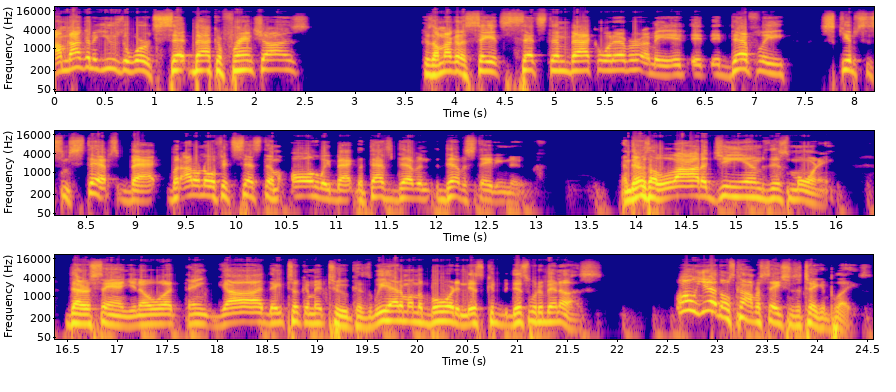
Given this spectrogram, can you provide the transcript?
I'm not going to use the word setback a franchise because I'm not going to say it sets them back or whatever. I mean, it, it, it definitely skips some steps back, but I don't know if it sets them all the way back, but that's dev- devastating news. And there's a lot of GMs this morning that are saying, you know what? Thank God they took him at two because we had him on the board and this could, this would have been us. Oh yeah, those conversations are taking place.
